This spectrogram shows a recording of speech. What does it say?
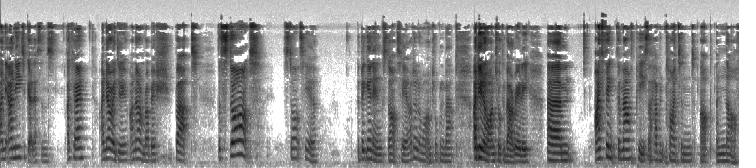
I, I need to get lessons. Okay, I know I do. I know I'm rubbish, but the start starts here. The beginning starts here. I don't know what I'm talking about. I do know what I'm talking about, really. Um, I think the mouthpiece I haven't tightened up enough.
